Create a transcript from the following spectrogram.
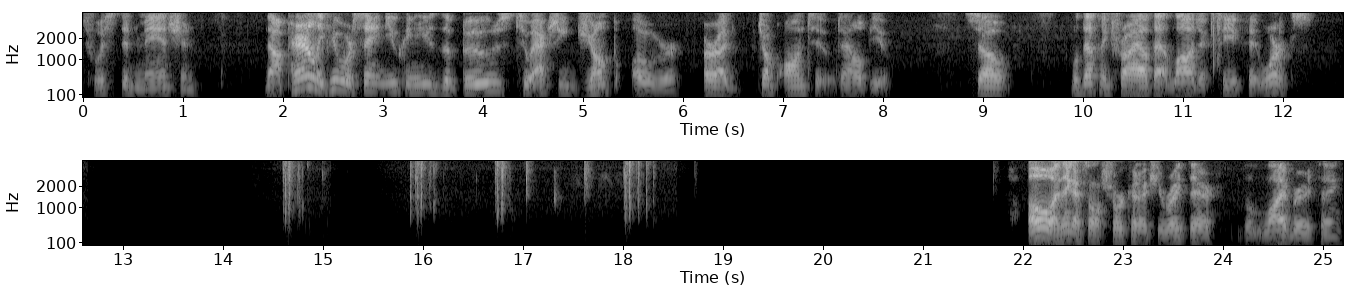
Twisted Mansion. Now, apparently, people were saying you can use the Boos to actually jump over or uh, jump onto to help you. So, we'll definitely try out that logic, see if it works. Oh, I think I saw a shortcut actually right there. The library thing.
